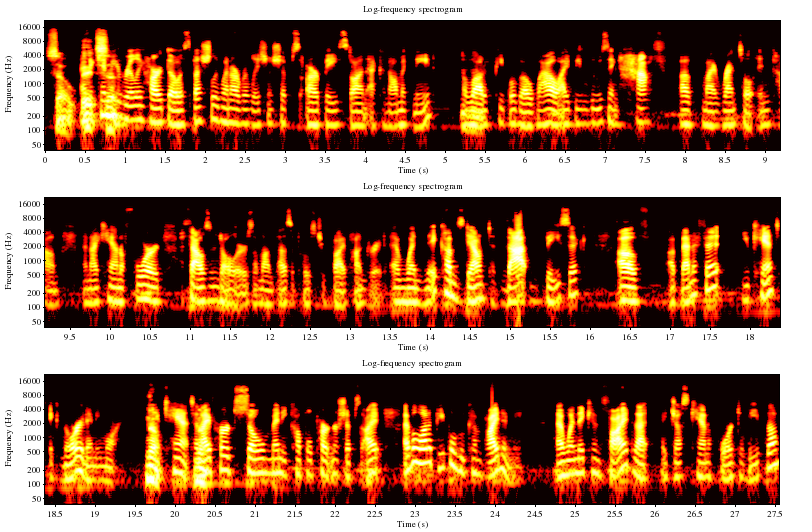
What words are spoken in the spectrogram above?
So And it's, it can uh, be really hard though, especially when our relationships are based on economic need. A Mhm. lot of people go, wow, I'd be losing half of my rental income and I can't afford $1,000 a month as opposed to 500. And when it comes down to that basic of a benefit, you can't ignore it anymore. No. You can't. And No. I've heard so many couple partnerships. I, I have a lot of people who confide in me. And when they confide that I just can't afford to leave them,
